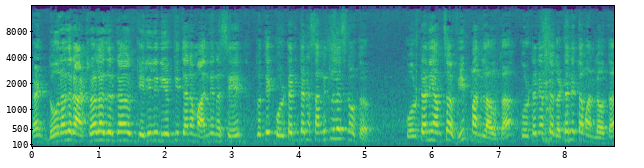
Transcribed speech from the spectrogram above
कारण दोन हजार अठराला जर का केलेली नियुक्ती त्यांना मान्य नसेल तर ते कोर्टाने त्यांना सांगितलेलंच नव्हतं. कोर्टाने आमचा व्हीप मानला होता कोर्टाने आमचा गटनेता मानला होता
